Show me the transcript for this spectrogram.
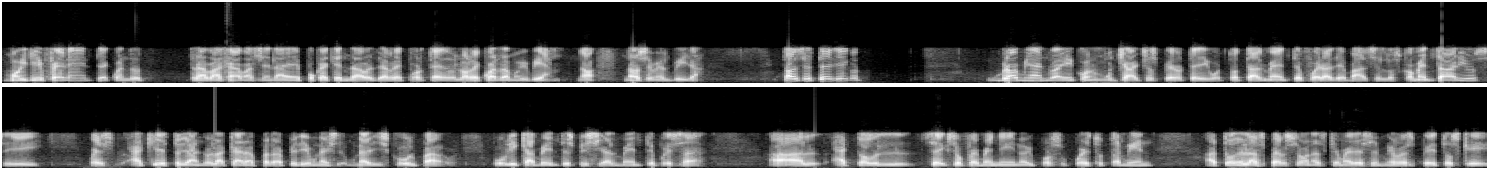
muy diferente cuando trabajabas en la época que andabas de reportero. Lo recuerda muy bien, no no se me olvida. Entonces te digo bromeando ahí con los muchachos, pero te digo totalmente fuera de base los comentarios y pues aquí estoy dando la cara para pedir una, una disculpa públicamente, especialmente pues a, a, a todo el sexo femenino y por supuesto también a todas las personas que merecen mis respetos que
